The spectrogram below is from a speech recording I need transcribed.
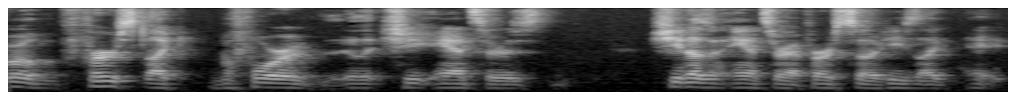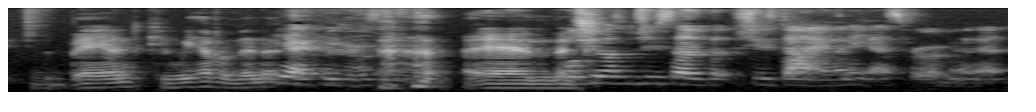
well, first like before she answers, she doesn't answer at first. So he's like, "Hey, the band, can we have a minute?" Yeah, because and then well, she, she does when she says that she's dying. Then he asks for a minute.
